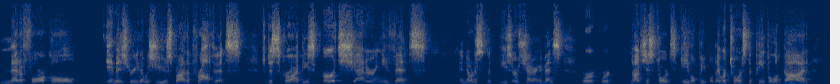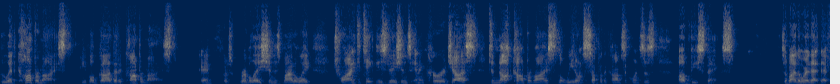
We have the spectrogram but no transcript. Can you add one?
metaphorical imagery that was used by the prophets to describe these earth shattering events. And notice that these earth shattering events were, were not just towards evil people, they were towards the people of God who had compromised, the people of God that had compromised. Okay, because Revelation is, by the way, trying to take these visions and encourage us to not compromise so that we don't suffer the consequences of these things. So, by the way, that, that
